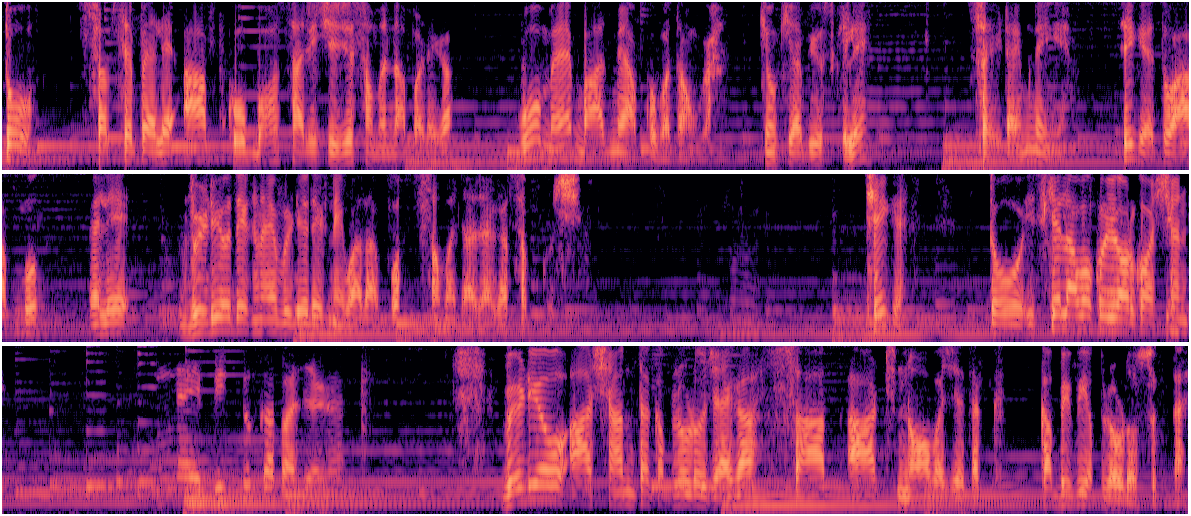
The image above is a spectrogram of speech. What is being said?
तो सबसे पहले आपको बहुत सारी चीज़ें समझना पड़ेगा। वो मैं बाद में आपको बताऊँगा क्योंकि अभी उसके लिए सही टाइम नहीं है। ठीक है तो आपको पहले वीडियो देखना है वीडियो देखने के बाद आपको समझ आ जाएगा सब कुछ। ठीक है तो इसके अलावा कोई और क्वेश्चन नहीं वीडियो कब आ जाएगा? वीडियो आज शाम तक अपलोड हो जाएगा सात आठ नौ बजे तक। कभी भी अपलोड हो सकता है।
